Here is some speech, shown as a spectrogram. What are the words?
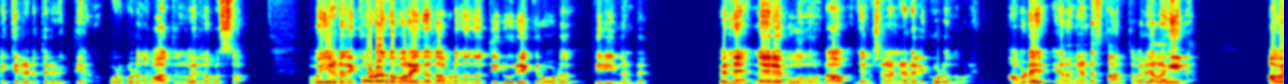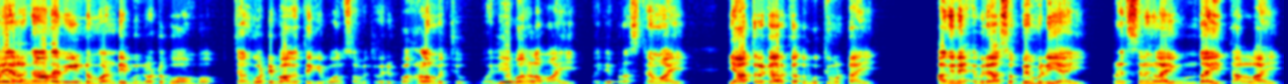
ടിക്കറ്റ് എടുത്തൊരു വ്യക്തിയാണ്. കോഴിക്കോട് നിന്ന് ഭാഗത്തു നിന്ന് വരുന്ന ബസ്സാണ് അപ്പൊ എടരിക്കോട് എന്ന് പറയുന്നത് അവിടെ നിന്ന് തിരൂരേക്ക് റോഡ് തിരിയുന്നുണ്ട്. പിന്നെ നേരെ പോകുന്നുണ്ട്. ആ ജംഗ്ഷനാണ് എടരിക്കോട് എന്ന് പറയുന്നത്. അവിടെ ഇറങ്ങേണ്ട സ്ഥാനത്ത് അവർ ഇറങ്ങിയില്ല. അവർ ഇറങ്ങാതെ വീണ്ടും വണ്ടി മുന്നോട്ട് പോകുമ്പോൾ ചങ്കോട്ടി ഭാഗത്തേക്ക് പോകുന്ന സമയത്ത് ഒരു ബഹളം വെച്ചു. വലിയ ബഹളമായി വലിയ പ്രശ്നമായി. യാത്രക്കാർക്ക് അത് ബുദ്ധിമുട്ടായി. അങ്ങനെ ഇവർ അസഭ്യം വിളിയായി. പ്രശ്നങ്ങളായി ഉണ്ടായി തള്ളായി.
